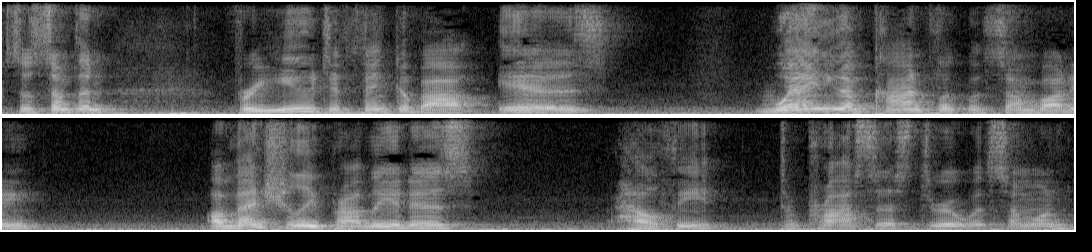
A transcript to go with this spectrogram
So, something for you to think about is when you have conflict with somebody, eventually, probably it is healthy to process through it with someone.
